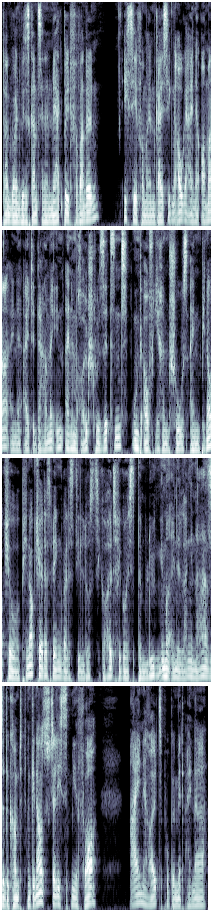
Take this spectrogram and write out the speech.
Dann wollen wir das Ganze in ein Merkbild verwandeln. Ich sehe vor meinem geistigen Auge eine Oma, eine alte Dame in einem Rollstuhl sitzend und auf ihrem Schoß ein Pinocchio. Pinocchio deswegen, weil es die lustige Holzfigur ist, beim Lügen immer eine lange Nase bekommt. Und genauso stelle ich es mir vor. Eine Holzpuppe mit einer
